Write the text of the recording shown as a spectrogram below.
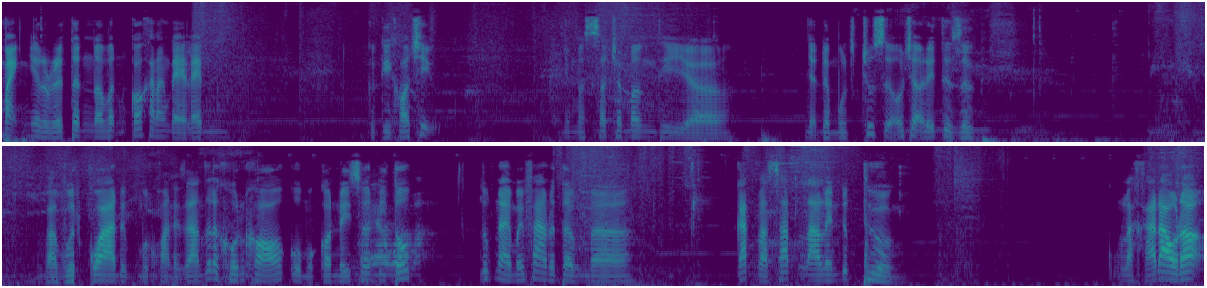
mạnh như là Reton nó vẫn có khả năng đè lên. Cực kỳ khó chịu. Nhưng mà mừng thì uh, nhận được một chút sự hỗ trợ đến từ rừng và vượt qua được một khoảng thời gian rất là khốn khó của một con Nation đi top lúc này mới farm được tầm uh, cắt và sắt lao lên đứt thường. Cũng là khá đau đó.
